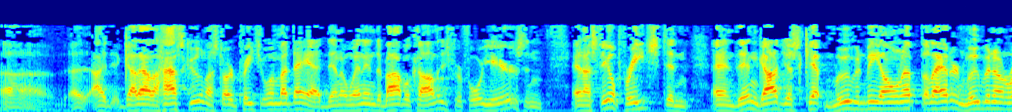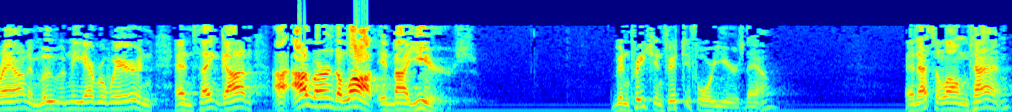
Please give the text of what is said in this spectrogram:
uh, I got out of high school and I started preaching with my dad. Then I went into Bible college for four years and, and I still preached and, and then God just kept moving me on up the ladder and moving around and moving me everywhere and, and thank God I, I learned a lot in my years. I've been preaching 54 years now. And that's a long time.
